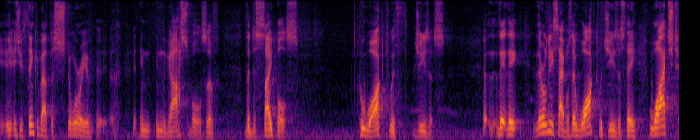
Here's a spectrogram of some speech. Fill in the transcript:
as you think about the story of, uh, in, in the Gospels of the disciples who walked with Jesus. They, they, the early disciples, they walked with Jesus, they watched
